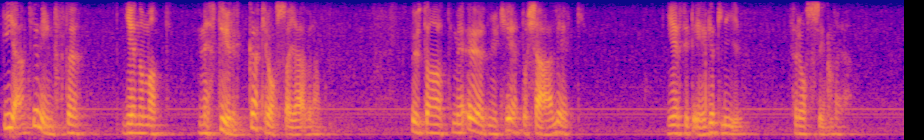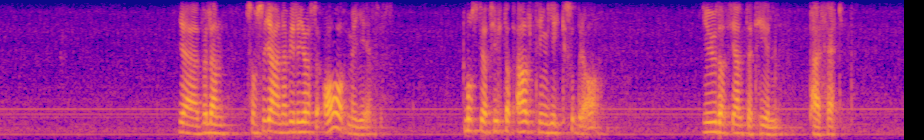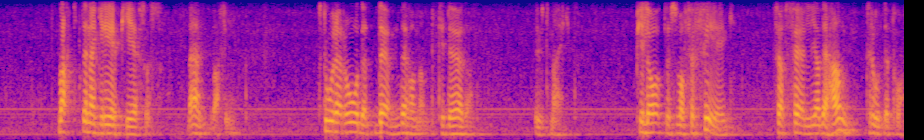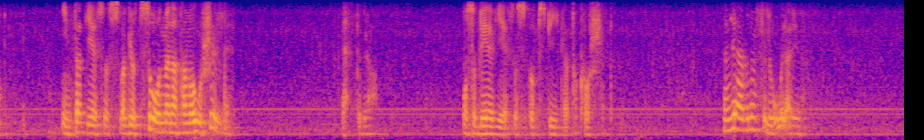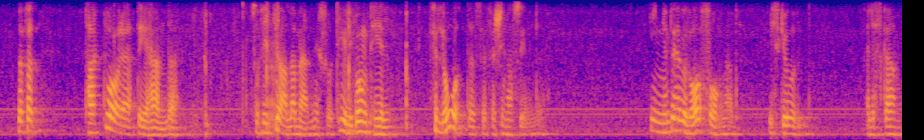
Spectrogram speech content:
egentligen inte genom att med styrka krossa djävulen. Utan att med ödmjukhet och kärlek ge sitt eget liv för oss syndare. Djävulen som så gärna ville göra sig av med Jesus måste ju ha tyckt att allting gick så bra. Judas hjälpte till perfekt. Vakterna grep Jesus. Men vad fint. Stora rådet dömde honom till döden. Utmärkt. Pilatus var för feg för att följa det han trodde på. Inte att Jesus var Guds son, men att han var oskyldig. Jättebra. Och så blev Jesus uppspikad på korset. Men djävulen förlorar ju. Därför att tack vare att det hände så fick ju alla människor tillgång till förlåtelse för sina synder. Ingen behöver vara fångad i skuld eller skam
